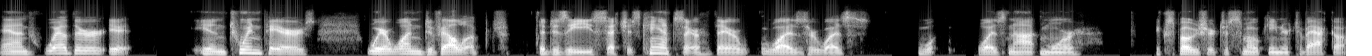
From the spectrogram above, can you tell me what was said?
and whether it, in twin pairs where one developed a disease such as cancer, there was or was was not more exposure to smoking or tobacco.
